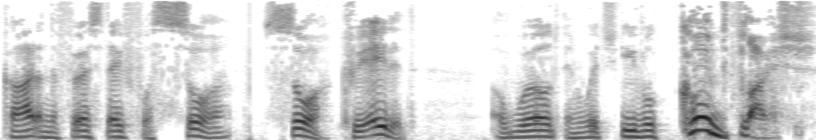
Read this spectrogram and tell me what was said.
God on the first day foresaw, saw, created a world in which evil could flourish.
